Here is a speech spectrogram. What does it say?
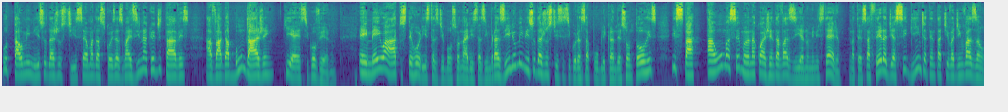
o tal ministro da Justiça é uma das coisas mais inacreditáveis, a vagabundagem que é esse governo. Em meio a atos terroristas de bolsonaristas em Brasília, o ministro da Justiça e Segurança Pública, Anderson Torres, está há uma semana com a agenda vazia no ministério. Na terça-feira, dia seguinte à tentativa de invasão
